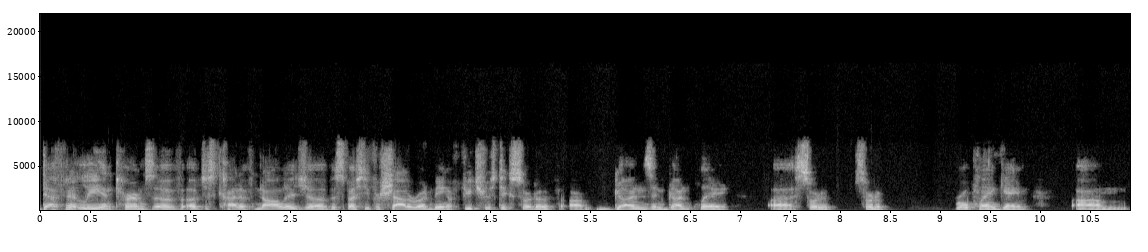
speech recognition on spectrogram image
definitely in terms of, of just kind of knowledge of, especially for Shadowrun being a futuristic sort of um, guns and gunplay uh, sort of sort of role playing game. Um,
